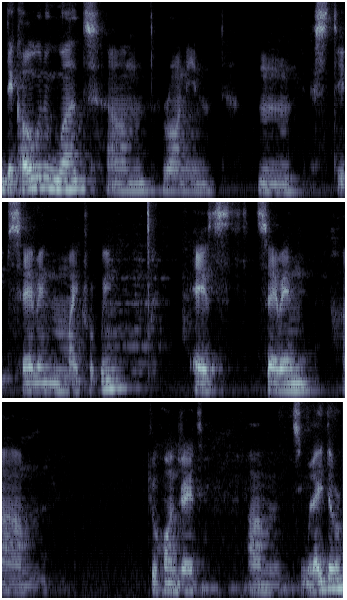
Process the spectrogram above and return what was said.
the code was um, running um, step 7 microwin S7 um, 200 um, simulator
